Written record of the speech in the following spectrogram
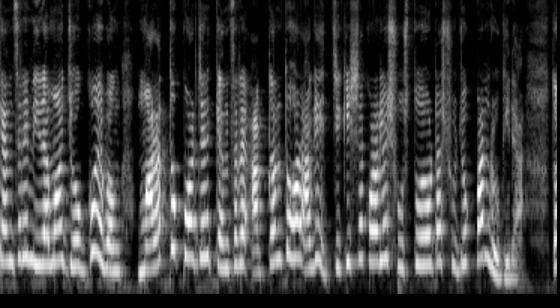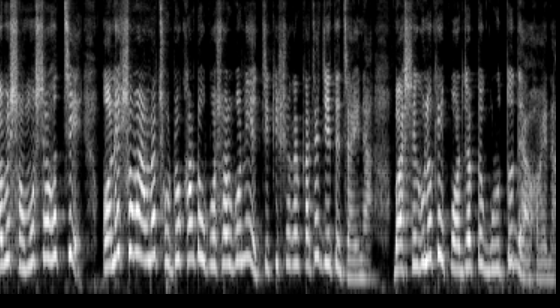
ক্যান্সারের নিরাময় যোগ্য এবং মারাত্মক পর্যায়ের ক্যান্সারে আক্রান্ত হওয়ার আগে চিকিৎসা করালে সুস্থ হয়ে ওঠার সুযোগ পান রোগীরা। তবে সমস্যা হচ্ছে, অনেক সময় আমরা ছোটোখাটো উপসর্গ নিয়ে চিকিৎসকের কাছে যেতে চাই না বা সেগুলোকে পর্যাপ্ত গুরুত্ব দেওয়া হয় না।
